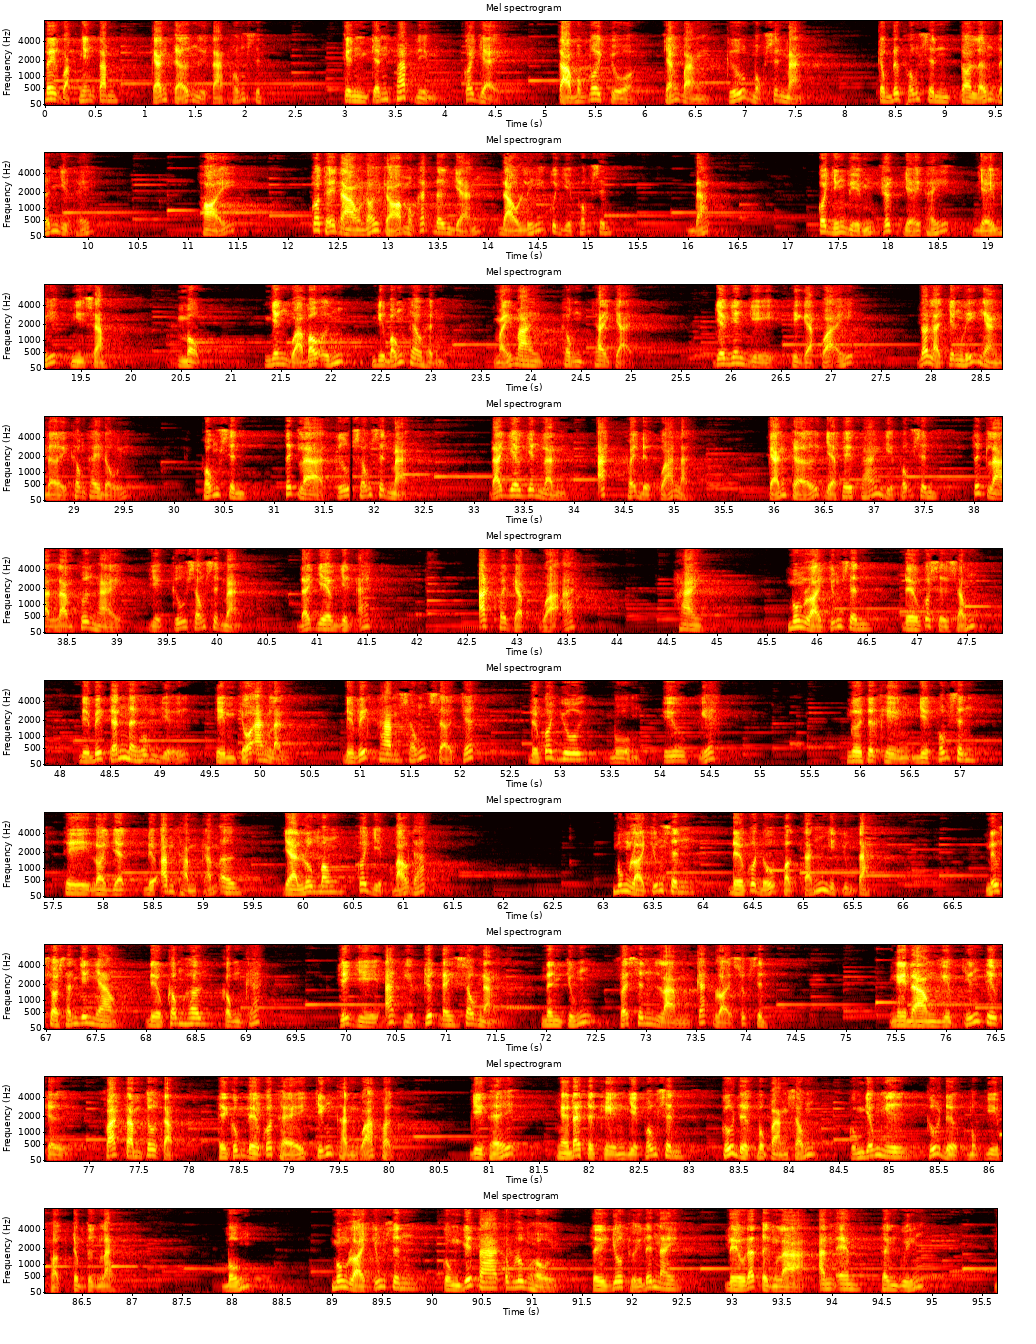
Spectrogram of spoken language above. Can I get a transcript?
mê hoặc nhân tâm, cản trở người ta phóng sinh. Kinh chánh pháp niệm có dạy, tạo một ngôi chùa chẳng bằng cứu một sinh mạng. Công đức phóng sinh to lớn đến như thế. Hỏi, có thể nào nói rõ một cách đơn giản đạo lý của việc phóng sinh? Đáp, có những điểm rất dễ thấy, dễ biết như sau. Một, nhân quả báo ứng như bóng theo hình, mãi mai không thay chạy. Gieo nhân gì thì gặt quả ấy. Đó là chân lý ngàn đời không thay đổi. Phóng sinh tức là cứu sống sinh mạng. Đã gieo dân lành, ắt phải được quả lành. Cản trở và phê phán việc phóng sinh tức là làm phương hại việc cứu sống sinh mạng. Đã gieo dân ác, ắt phải gặp quả ác. Hai, muôn loài chúng sinh đều có sự sống, đều biết tránh nơi hung dữ, tìm chỗ an lành, đều biết tham sống sợ chết, đều có vui, buồn, yêu, ghét. Người thực hiện việc phóng sinh thì loài vật đều âm thầm cảm ơn và luôn mong có dịp báo đáp. Muôn loài chúng sinh đều có đủ Phật tánh như chúng ta. Nếu so sánh với nhau đều không hơn không khác. Chỉ vì ác nghiệp trước đây sâu nặng nên chúng phải sinh làm các loài xuất sinh. Ngày nào nghiệp chướng tiêu trừ, phát tâm tu tập thì cũng đều có thể chứng thành quả Phật. Vì thế, ngày nay thực hiện việc phóng sinh, cứu được một mạng sống cũng giống như cứu được một vị Phật trong tương lai. 4. Muôn loài chúng sinh cùng với ta trong luân hồi từ vô thủy đến nay đều đã từng là anh em, thân quyến.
